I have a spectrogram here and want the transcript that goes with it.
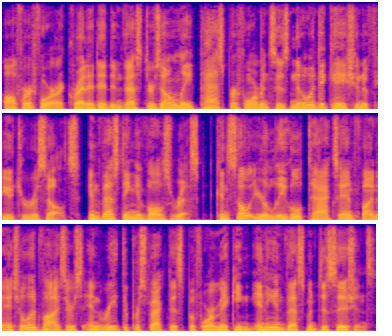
Offer for accredited investors only. Past performance is no indication of future results. Investing involves risk. Consult your legal, tax, and financial advisors and read the prospectus before making any investment decisions.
